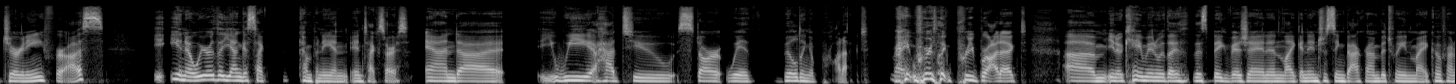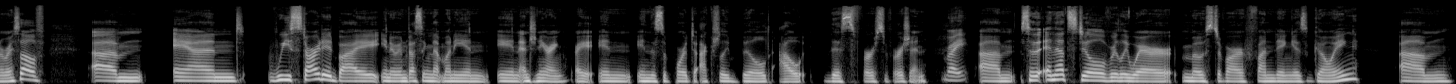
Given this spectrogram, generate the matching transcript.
journey for us. You know, we were the youngest tech company in in Techstars, and uh, we had to start with building a product. Right, we're like pre-product. Um, you know, came in with a, this big vision and like an interesting background between my co-founder and myself, um, and we started by you know investing that money in in engineering, right, in in the support to actually build out this first version. Right. Um, so, and that's still really where most of our funding is going. Um,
